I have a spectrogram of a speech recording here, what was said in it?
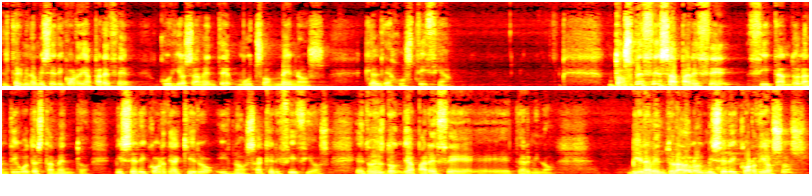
el término misericordia aparece curiosamente mucho menos que el de justicia. Dos veces aparece citando el Antiguo Testamento, misericordia quiero y no sacrificios. Entonces, ¿dónde aparece eh, el término? Bienaventurados los misericordiosos,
